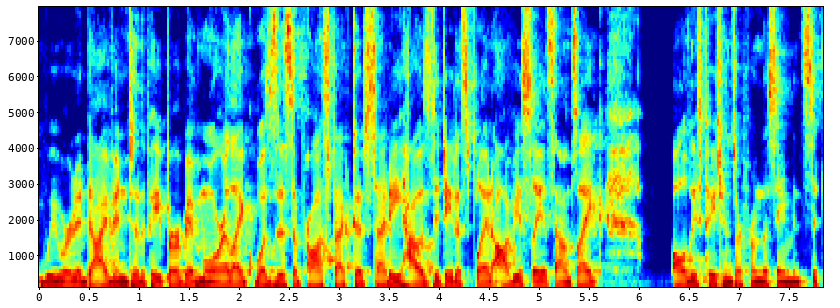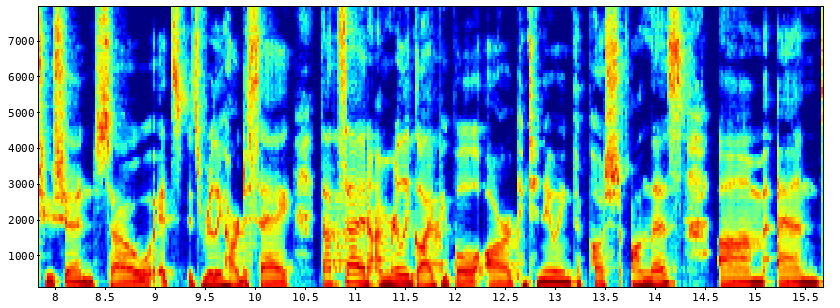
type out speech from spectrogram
we were to dive into the paper a bit more, like, was this a prospective study? How is the data split? Obviously, it sounds like all these patients are from the same institution. So it's it's really hard to say. That said, I'm really glad people are continuing to push on this um, and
